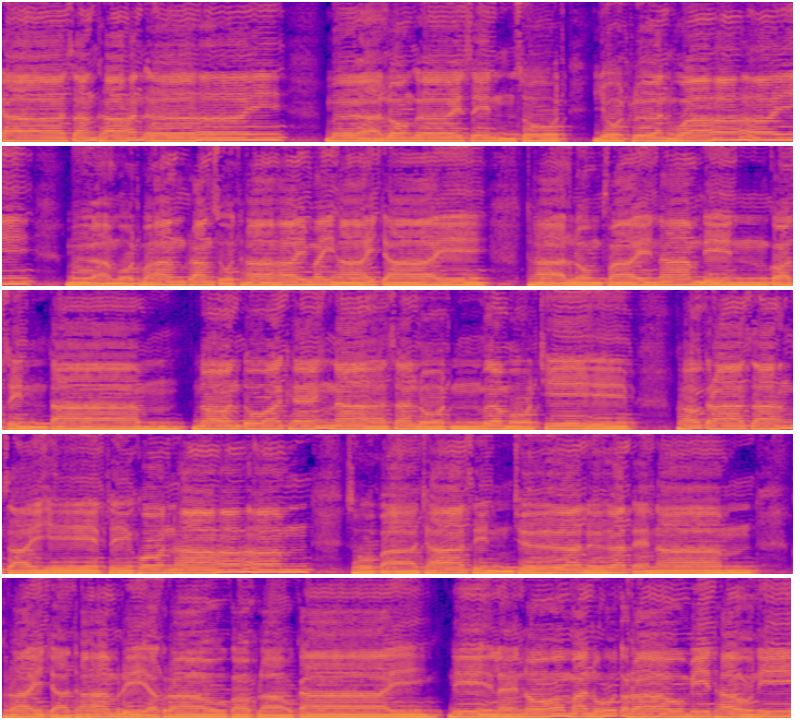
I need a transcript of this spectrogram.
จาสังขารเอ่ยเมื่อลงเอ่ยสิ้นสุดหยุดเคลื่อนไหวเมื่อหมดวังครั้งสุดท้ายไม่หายใจ ถ้าลมไฟน้ำดินก็สิ้นตาม นอนตัวแข็งหน้าสลดเมื่อหมดชีพ เขาตราสังใสหีบสี่คนหามสุปาชาสิ้นเชื้อเหลือแต่น้ำใครจะถามเรียกเราก็เปล่ากาย นี่แหละน้อมนุษย์เรามีเท่านี้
